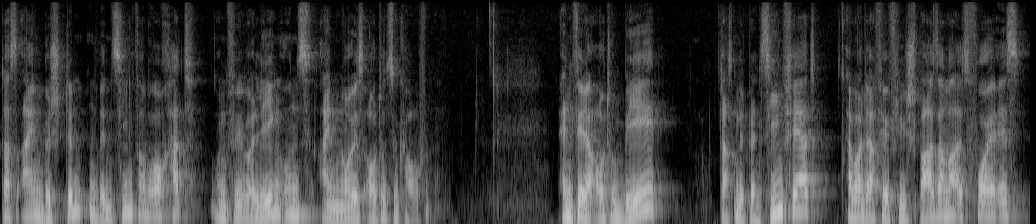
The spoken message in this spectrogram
das einen bestimmten Benzinverbrauch hat und wir überlegen uns, ein neues Auto zu kaufen. Entweder Auto B, das mit Benzin fährt, aber dafür viel sparsamer als vorher ist,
